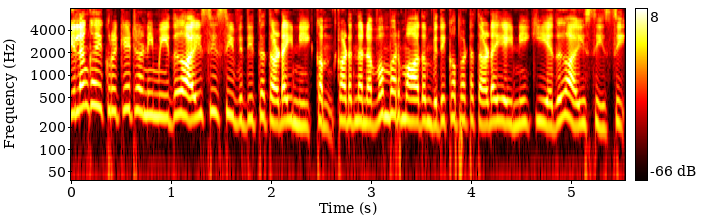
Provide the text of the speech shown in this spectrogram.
இலங்கை கிரிக்கெட் அணி மீது ஐசிசி விதித்த தடை நீக்கம். கடந்த நவம்பர் மாதம் விதிக்கப்பட்ட தடையை நீக்கியது ஐசிசி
